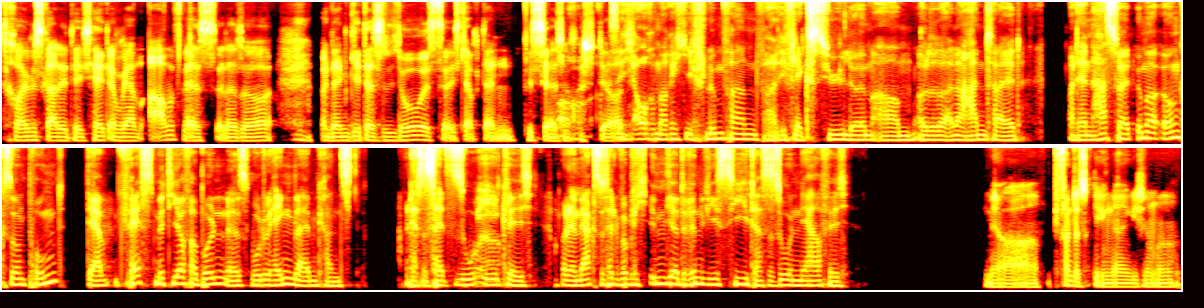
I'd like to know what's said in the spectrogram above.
träumst, gerade dich hält irgendwie am Arm fest oder so. Und dann geht das los. So, Ich glaube, dann bist du erstmal Oh, verstört. was ich auch immer richtig schlimm fand, war die Flexzyle im Arm, also an der Hand halt. Und dann hast du halt immer irgend so einen Punkt, der fest mit dir verbunden ist, wo du hängen bleiben kannst. Und das ist halt so Ja. eklig. Und dann merkst du es halt wirklich in dir drin, wie es sieht. Das ist so nervig. Ja, ich fand das ging eigentlich immer.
